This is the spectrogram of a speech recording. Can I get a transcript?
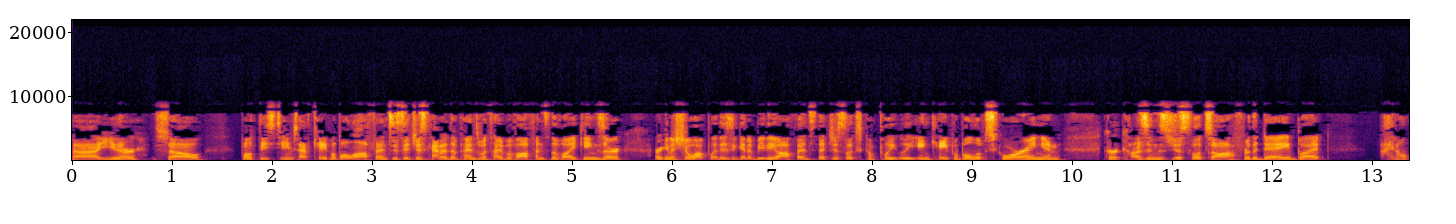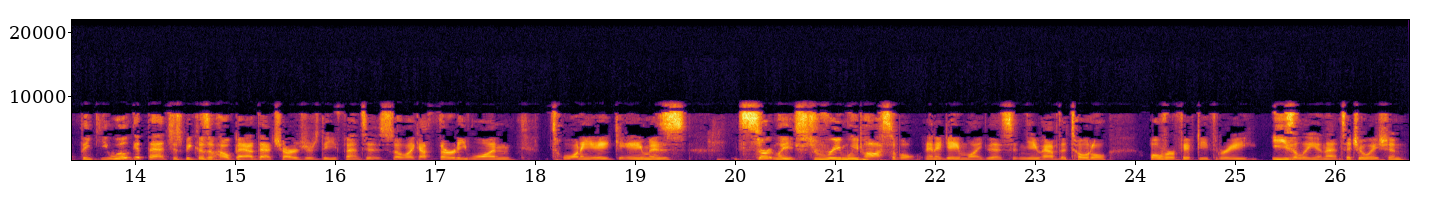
uh, either. So both these teams have capable offenses. It just kind of depends what type of offense the Vikings are are going to show up with. Is it going to be the offense that just looks completely incapable of scoring and Kirk Cousins just looks off for the day? But I don't think you will get that just because of how bad that Chargers defense is. So like a 31-28 game is certainly extremely possible in a game like this, and you have the total over 53 easily in that situation.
